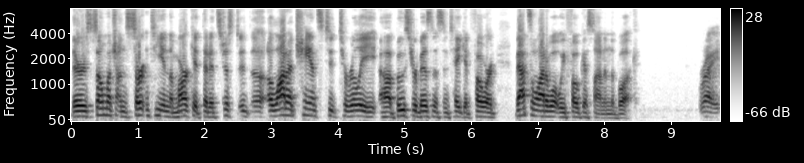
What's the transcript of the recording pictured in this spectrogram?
There's so much uncertainty in the market that it's just a, a lot of chance to, to really uh, boost your business and take it forward that's a lot of what we focus on in the book. Right,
